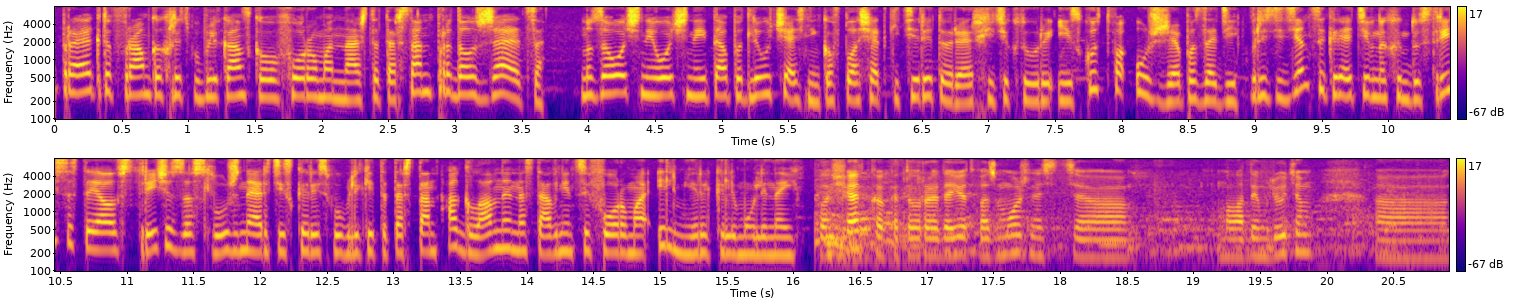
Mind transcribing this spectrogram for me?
проектов в рамках республиканского форума «Наш Татарстан» продолжается. Но заочные и очные этапы для участников площадки территории архитектуры и искусства уже позади. В резиденции креативных индустрий состоялась встреча с заслуженной артисткой Республики Татарстан, а главной наставницей форума Эльмирой Калимулиной. Площадка, которая дает возможность э, молодым людям э,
